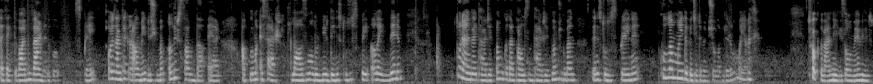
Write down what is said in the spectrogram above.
efekti, vibe'ı vermedi bu sprey. O yüzden tekrar almayı düşünmem. Alırsam da eğer aklıma eser, lazım olur bir deniz tuzu sprey alayım derim. Tonenga'yı tercih etmem. Bu kadar pahalısını tercih etmem. Çünkü ben deniz tuzu spreyini kullanmayı da becerememiş olabilirim ama yani çok da benimle ilgisi olmayabilir.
